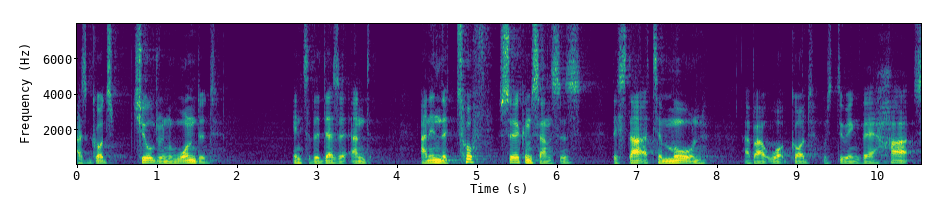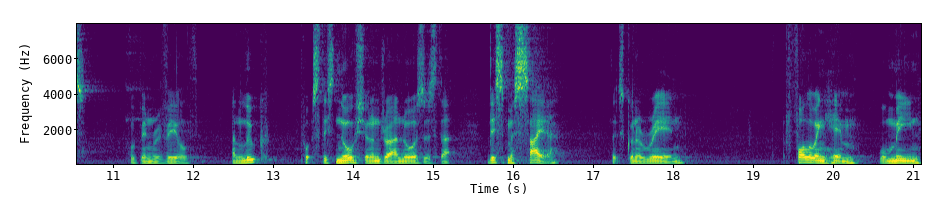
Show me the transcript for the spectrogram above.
as God's children wandered into the desert. And, and in the tough circumstances, they started to mourn about what God was doing. Their hearts were being revealed. And Luke puts this notion under our noses that this Messiah that's going to reign, following him will mean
